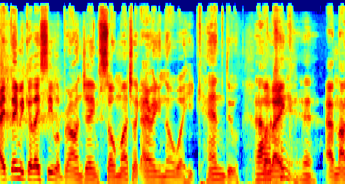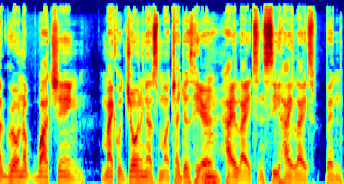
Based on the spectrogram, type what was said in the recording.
I think because I see LeBron James so much, like I already know what he can do. Ah, But, okay, like, yeah, I've not grown up watching Michael Jordan as much. I just hear Mm. highlights and see highlights and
